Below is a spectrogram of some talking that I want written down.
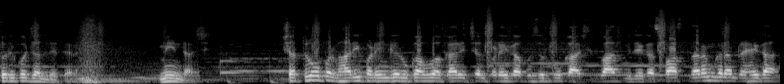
सूर्य को जल देते रहे। मीन राशि। शत्रुओं पर भारी पड़ेंगे, रुका हुआ कार्य चल पड़ेगा, बुज़ुर्गों का आशीर्वाद मिलेगा, स्वास्थ्य नरम गरम रहेगा।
